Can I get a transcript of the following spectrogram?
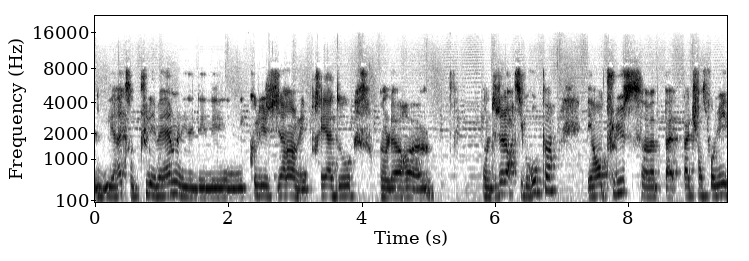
les règles sont plus les mêmes. Les, les- les- collégiens, les préados ont leur ont déjà leur petit groupe et en plus, euh, pas, de chance pour lui,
